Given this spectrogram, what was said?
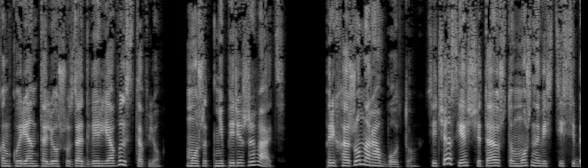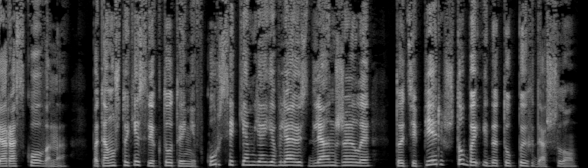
Конкурента Лешу за дверь я выставлю. Может, не переживать. Прихожу на работу. Сейчас я считаю, что можно вести себя раскованно потому что если кто-то не в курсе, кем я являюсь для Анжелы, то теперь, чтобы и до тупых дошло.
